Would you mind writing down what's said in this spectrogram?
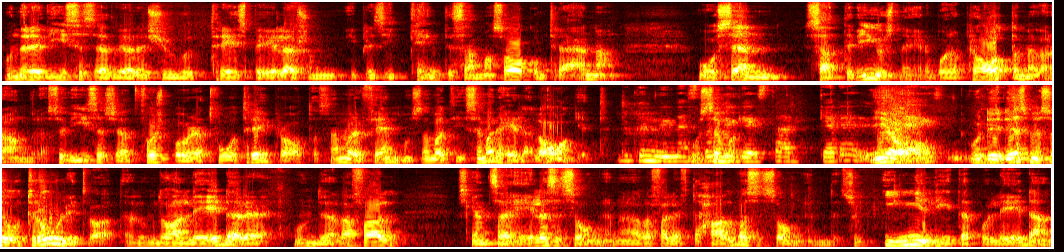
Och när det visade sig att vi hade 23 spelare som i princip tänkte samma sak om tränaren och sen satte vi oss ner och började prata med varandra så visade det sig att först började två, tre prata, sen var det fem och sen var det tio, sen var det hela laget. Du kunde ju nästan Och sen- bygga starkare ur Ja, det. och det är det som är så otroligt. Va? Om du har en ledare under i alla fall, ska inte säga hela säsongen, men i alla fall efter halva säsongen, som ingen litar på ledaren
